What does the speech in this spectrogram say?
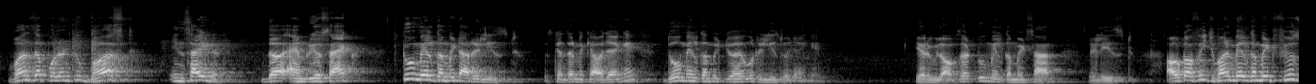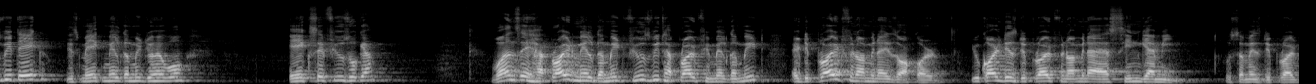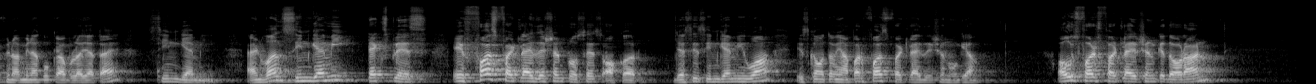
once the pollen tube burst inside the embryo sac two male gametes are released उसके अंदर में क्या हो जाएंगे दो mail gamete जो है वो रिलीज हो जाएंगे here will observe two male gametes are released out of which one male gamete fuse with egg जिसमें एक मेल गमिट जो है वो एक से फ्यूज हो गया। Once a haploid male gamete fuse with haploid female gamete a diploid phenomena is occurred you call this diploid phenomena as syngamy उस समय इस डिप्लॉइड फिनोमिना को क्या बोला जाता है? Syngamy and once syngamy takes place a first fertilization process occur जैसे सिनगैमी हुआ, इसका मतलब यहाँ पर फ़र्स्ट फर्टिलाइजेशन हो गया। और उस फ़र्स्ट फर्टिलाइजेशन के दौरान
